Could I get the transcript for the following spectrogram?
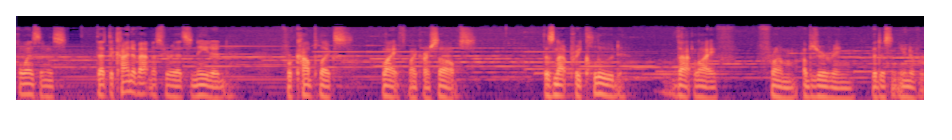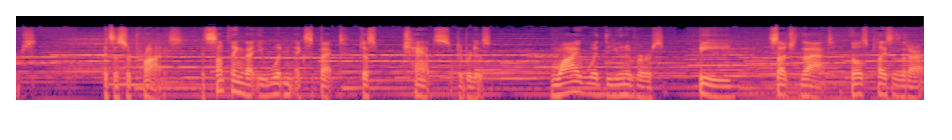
coincidence that the kind of atmosphere that's needed for complex life like ourselves does not preclude that life from observing the distant universe. It's a surprise. It's something that you wouldn't expect just chance to produce. Why would the universe be such that those places that are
